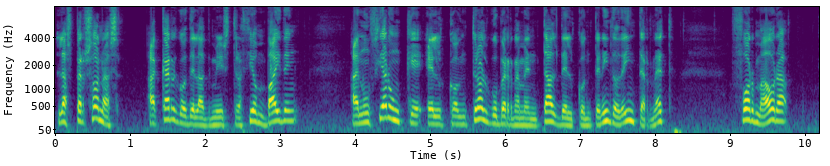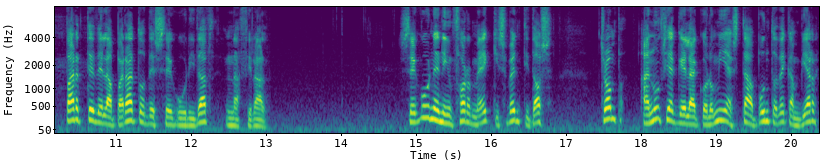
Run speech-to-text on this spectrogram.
Las personas a cargo de la administración Biden anunciaron que el control gubernamental del contenido de Internet forma ahora parte del aparato de seguridad nacional. Según el informe X22, Trump anuncia que la economía está a punto de cambiar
